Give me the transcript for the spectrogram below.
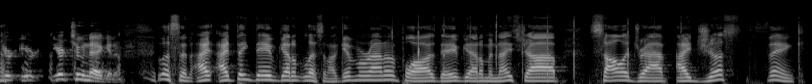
You're you're you're too negative. listen, I, I think Dave Gettleman. Listen, I'll give him a round of applause. Dave Gettleman a nice job, solid draft. I just think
